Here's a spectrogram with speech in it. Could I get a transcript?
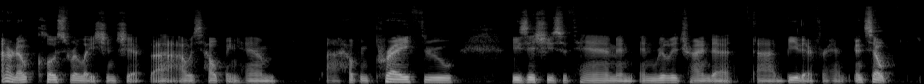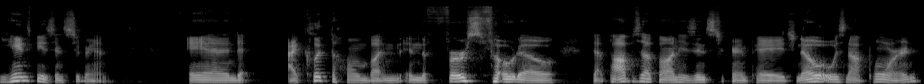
I don't know, close relationship. Uh, I was helping him, uh, helping pray through these issues with him, and and really trying to uh, be there for him. And so he hands me his Instagram, and I click the home button, and the first photo that pops up on his Instagram page, no, it was not porn,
